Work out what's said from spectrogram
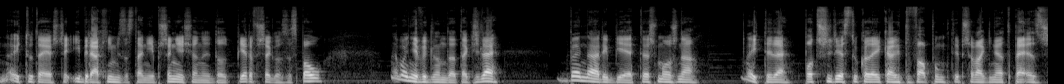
No i tutaj jeszcze Ibrahim zostanie przeniesiony do pierwszego zespołu, no bo nie wygląda tak źle. Benarybie też można. No i tyle. Po 30 kolejkach dwa punkty przewagi nad PSG.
